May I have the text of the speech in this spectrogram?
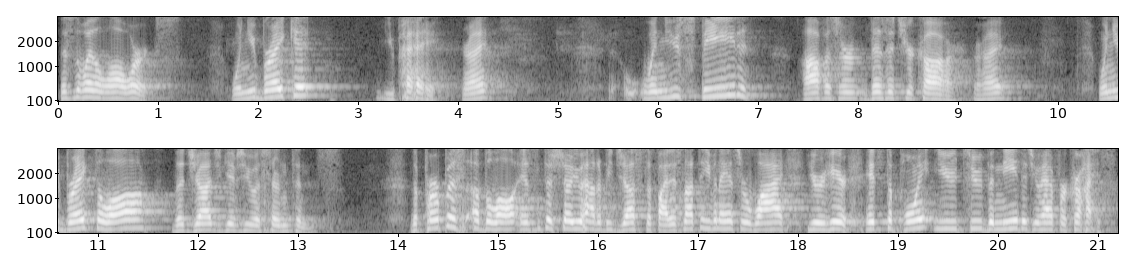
This is the way the law works. When you break it, you pay, right? When you speed, officer visits your car, right? When you break the law, the judge gives you a sentence. The purpose of the law isn't to show you how to be justified. It's not to even answer why you're here. It's to point you to the need that you have for Christ.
